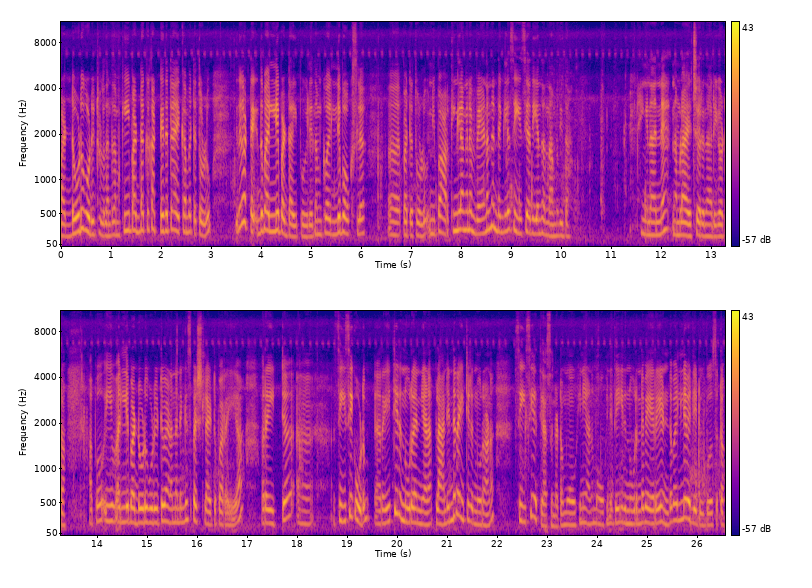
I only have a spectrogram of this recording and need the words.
ബഡോട് കൂടിയിട്ടുള്ളതുണ്ട്. നമുക്ക് ഈ ബഡൊക്കെ കട്ട് ചെയ്തിട്ട് അയക്കാൻ പറ്റത്തുള്ളൂ. ഇത് കട്ട് ഇത് വലിയ ബഡായി പോയില്ലേ? നമുക്ക് വലിയ ബോക്സിൽ പറ്റത്തുള്ളൂ. ഇനി ആർക്കെങ്കിലും അങ്ങനെ വേണമെന്നുണ്ടെങ്കിൽ സി സി അധികം തന്നാൽ മതി ഇതാ ഇങ്ങനെ തന്നെ നമ്മൾ അയച്ചു തരുന്നതായിരിക്കും കേട്ടോ. അപ്പോൾ ഈ വലിയ ബഡോട് കൂടിയിട്ട് വേണമെന്നുണ്ടെങ്കിൽ സ്പെഷ്യലായിട്ട് പറയുക. റേറ്റ് സി സി കൂടും. റേറ്റ് ഇരുന്നൂറ് തന്നെയാണ്. പ്ലാന്റിന്റെ റേറ്റ് ഇരുന്നൂറാണ്. സി സി വ്യത്യാസം കേട്ടോ. മോഹിനിയാണ്. മോഹിനി ഇതേ ഇരുന്നൂറിന്റെ വേറെ ഉണ്ട്. വലിയ വലിയ ട്യൂബേഴ്സ് കേട്ടോ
